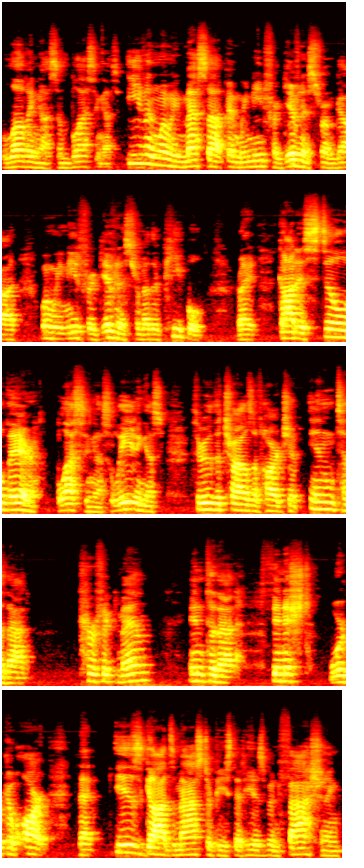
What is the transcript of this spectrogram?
loving us and blessing us. Even when we mess up and we need forgiveness from God, when we need forgiveness from other people, right? God is still there blessing us, leading us through the trials of hardship into that perfect man, into that finished work of art that is God's masterpiece that He has been fashioning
